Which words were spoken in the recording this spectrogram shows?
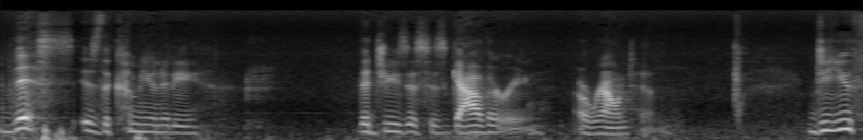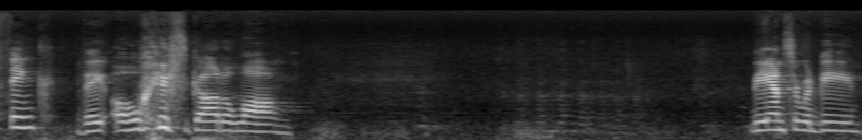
This is the community that Jesus is gathering around him. Do you think they always got along? The answer would be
